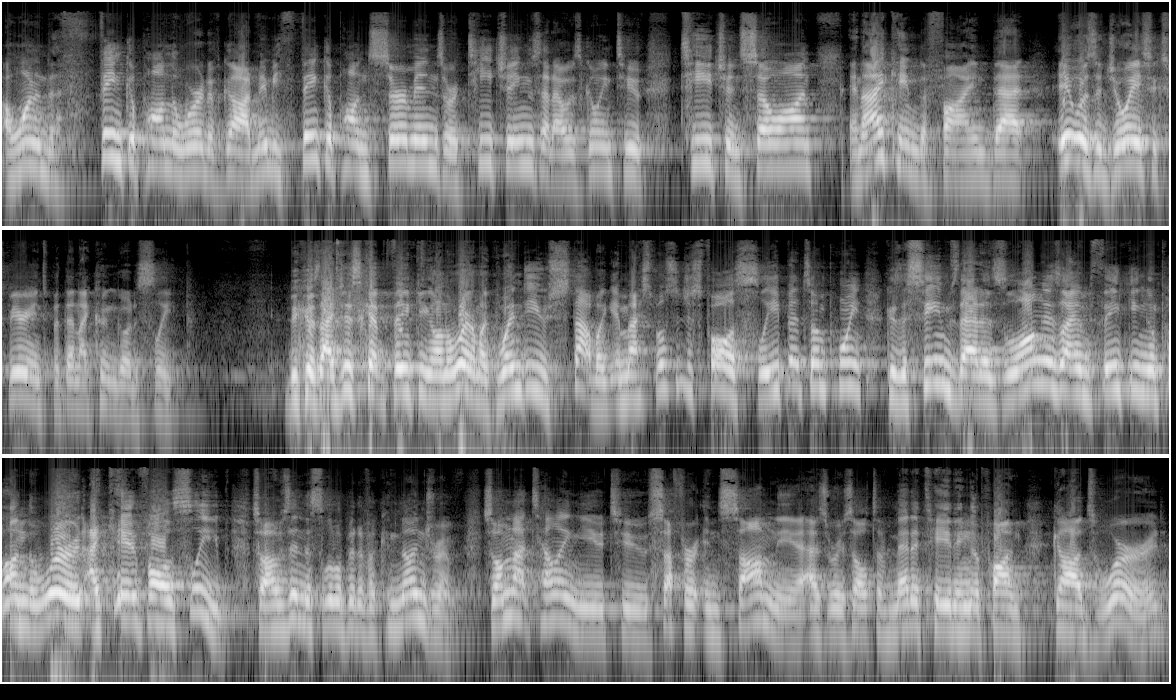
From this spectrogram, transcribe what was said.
I wanted to think upon the Word of God, maybe think upon sermons or teachings that I was going to teach and so on. And I came to find that it was a joyous experience, but then I couldn't go to sleep because I just kept thinking on the word. I'm like, when do you stop? Like, am I supposed to just fall asleep at some point? Because it seems that as long as I'm thinking upon the word, I can't fall asleep. So I was in this little bit of a conundrum. So I'm not telling you to suffer insomnia as a result of meditating upon God's word,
